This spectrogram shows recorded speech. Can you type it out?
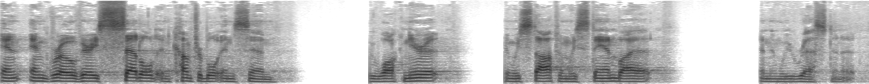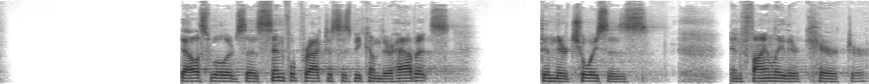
and, and grow very settled and comfortable in sin. We walk near it, and we stop and we stand by it, and then we rest in it. Dallas Willard says sinful practices become their habits, then their choices, and finally their character.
